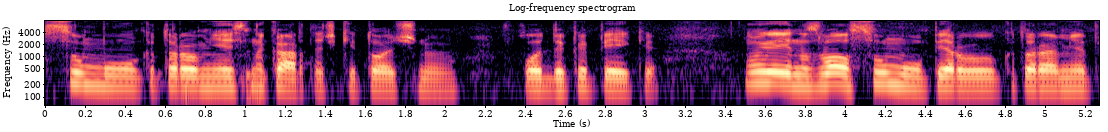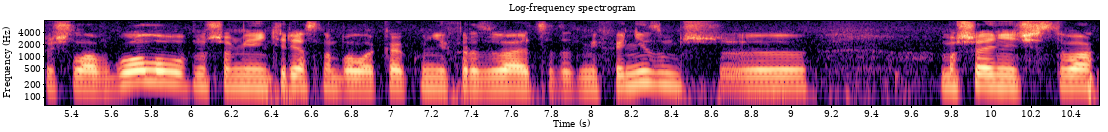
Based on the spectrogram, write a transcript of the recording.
сумму, которая у меня есть на карточке точную, вплоть до копейки. Ну, я ей назвал сумму первую, которая мне пришла в голову, потому что мне интересно было, как у них развивается этот механизм э, мошенничества.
